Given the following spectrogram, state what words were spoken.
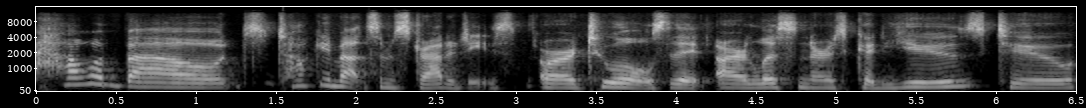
how about talking about some strategies or tools that our listeners could use to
